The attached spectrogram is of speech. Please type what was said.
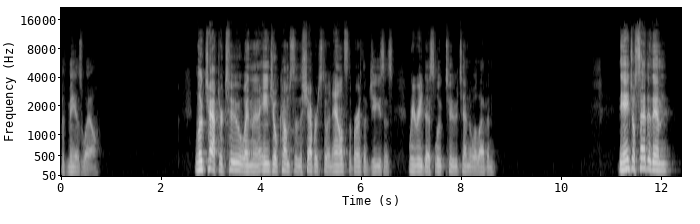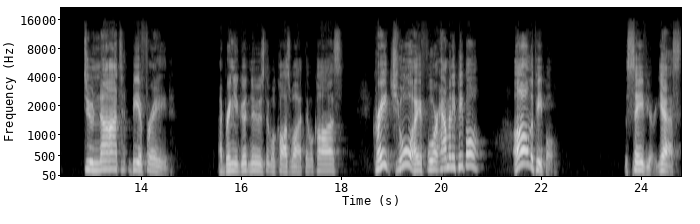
with me as well. Luke chapter 2, when the angel comes to the shepherds to announce the birth of Jesus, we read this Luke 2 10 to 11. The angel said to them, Do not be afraid. I bring you good news that will cause what? That will cause Great joy for how many people? All the people. The Savior, yes,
